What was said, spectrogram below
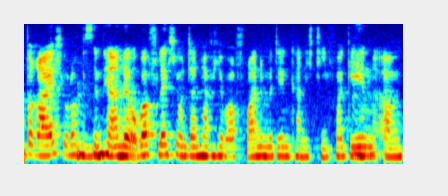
Bereich oder ein mhm. bisschen mehr an der Oberfläche und dann habe ich aber auch Freunde, mit denen kann ich tiefer gehen. Mhm. Ähm,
